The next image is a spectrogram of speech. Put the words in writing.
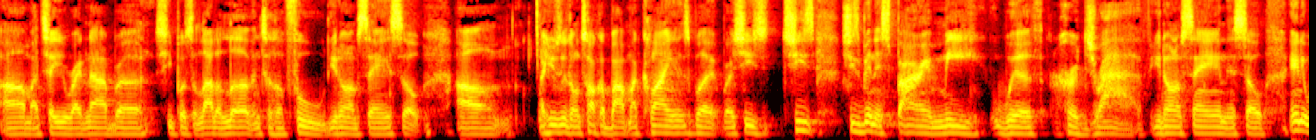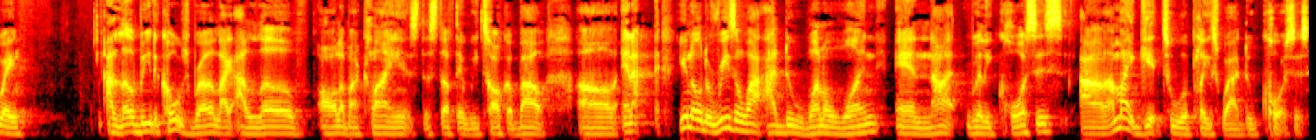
Um, I tell you right now, bro, she puts a lot of love into her food. You know what I'm saying? So um, I usually don't talk about my clients, but but she's she's she's been inspiring me with her drive. You know what I'm saying? And so anyway. I love being the coach, bro. Like I love all of my clients, the stuff that we talk about. Um, and I, you know, the reason why I do one on one and not really courses, um, I might get to a place where I do courses,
